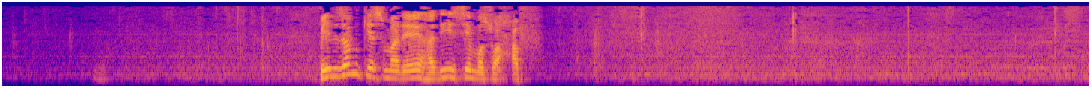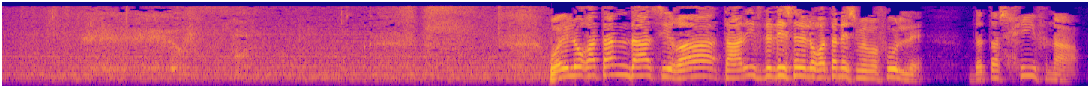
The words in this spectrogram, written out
پنځم قسم ده حدیث مصحف وی لغتن دا صیغه تعریف د دې سره لغتن اسم مفعول له د تصحیف نه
